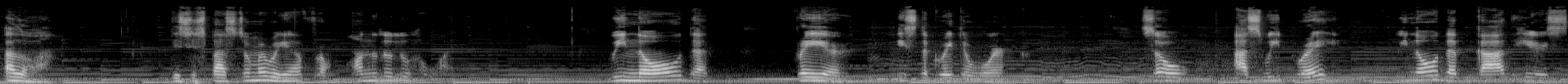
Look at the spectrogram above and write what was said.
Aloha. This is Pastor Maria from Honolulu, Hawaii. We know that prayer is the greater work. So, as we pray, we know that God hears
